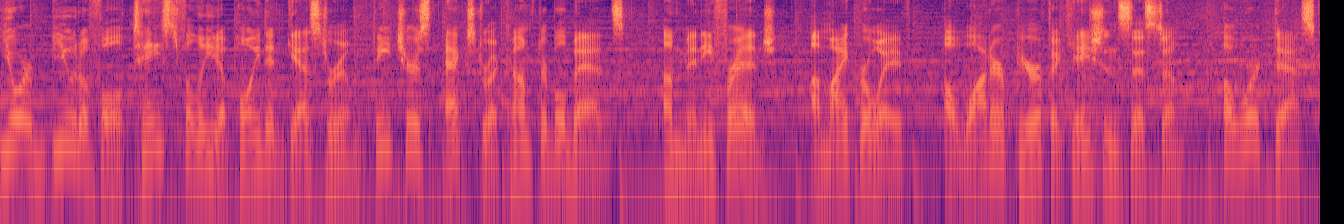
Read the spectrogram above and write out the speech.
Your beautiful, tastefully appointed guest room features extra comfortable beds, a mini fridge, a microwave, a water purification system, a work desk,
